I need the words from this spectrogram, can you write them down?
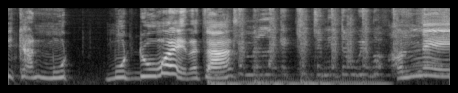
มีการมุดมุดด้วยนะจ๊ะอันนี้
